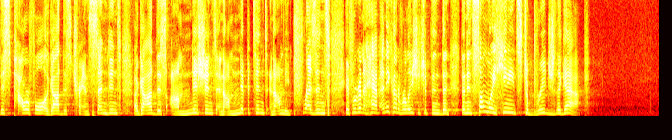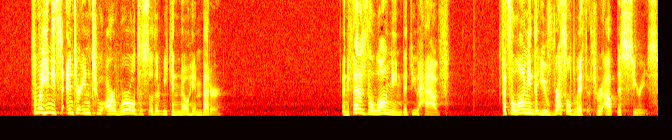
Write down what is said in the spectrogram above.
this powerful, a God this transcendent, a God this omniscient and omnipotent and omnipresent, if we're going to have any kind of relationship, then, then, then in some way he needs to bridge the gap. Some way he needs to enter into our world so that we can know him better. And if that is the longing that you have, that's the longing that you've wrestled with throughout this series,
